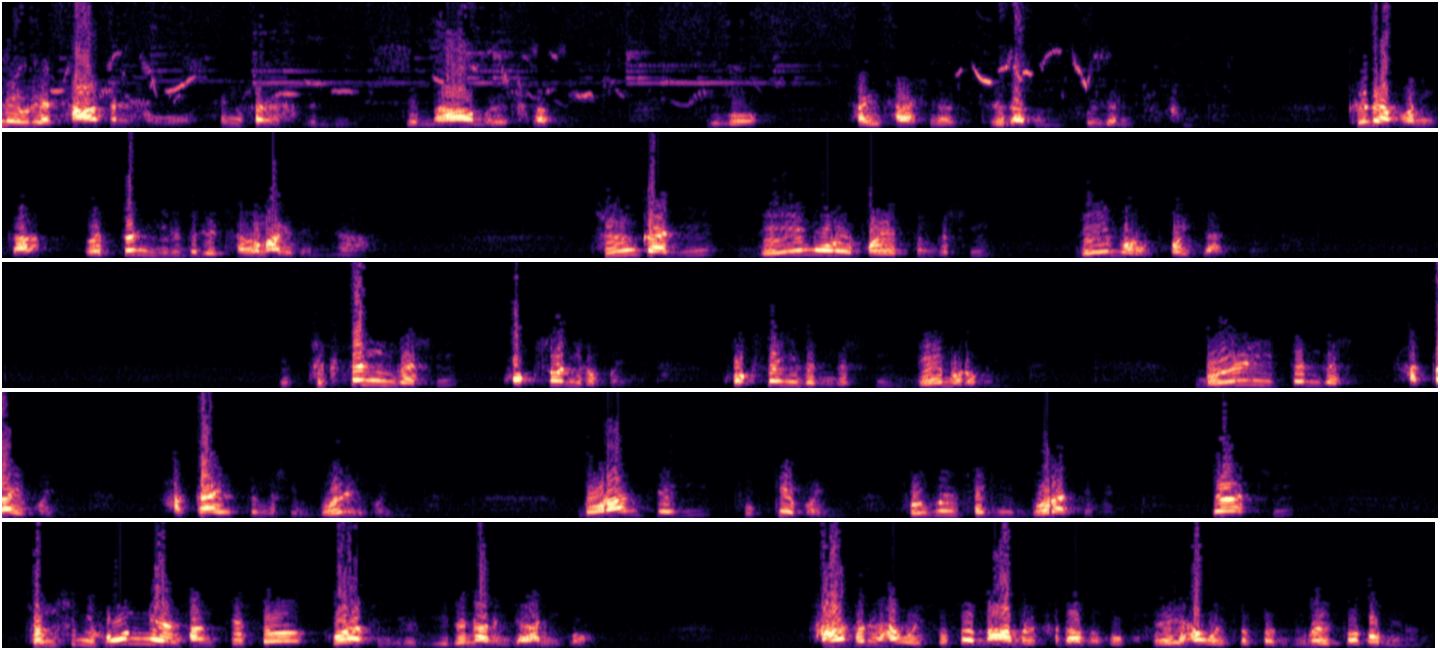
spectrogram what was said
그런데 우리가 자선을 하고 생선을 하든지 마음을 가다듬는 그리고 자기 자신을 들여다보는 훈련을 합니다. 그러다 보니까 어떤 일들을 경험하게 되느냐. 지금까지 네모로 보였던 것이 네모로 보이지 않습니다. 직선인 것이 곡선이로 보입니다. 곡선이 된 것이 네모로 보입니다. 멀리 있던 것이 가까이 보입니다. 가까이 있던 것이 멀리 보입니다. 노란색이 붉게 보입니다. 붉은색이 노랗게 보입니다. 이와 같이 정신이 혼미한 상태에서 그 같은 일이 일어나는 게 아니고 자선을 하고 있어서 마음을 가다두고 고요히 하고 있어서 눈을 떠보면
